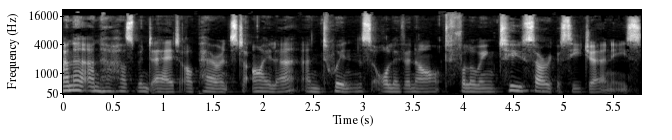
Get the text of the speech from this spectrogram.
Anna and her husband Ed are parents to Isla and twins Olive and Art following two surrogacy journeys.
